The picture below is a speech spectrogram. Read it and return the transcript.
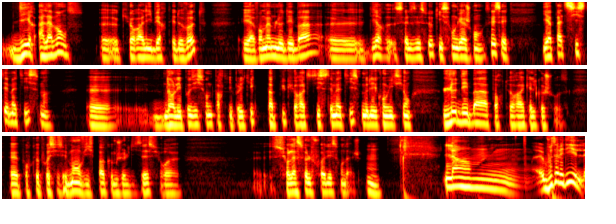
dire à l'avance euh, qu'il y aura liberté de vote et avant même le débat dire celles et ceux qui s'engageront. Il n'y a pas de systématisme euh, dans les positions de partis politiques, pas plus qu'il y aura de systématisme des convictions. Le débat apportera quelque chose euh, pour que précisément on ne vive pas, comme je le disais, sur, euh, sur la seule foi des sondages. Hmm. Vous avez dit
